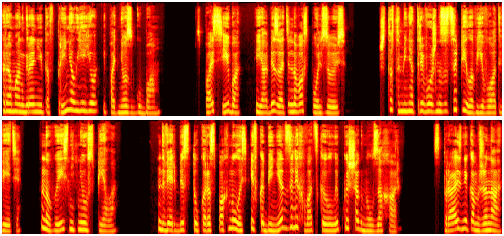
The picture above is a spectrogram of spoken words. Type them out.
Роман Гранитов принял ее и поднес к губам. «Спасибо, я обязательно воспользуюсь». Что-то меня тревожно зацепило в его ответе, но выяснить не успела. Дверь без стука распахнулась, и в кабинет за лихватской улыбкой шагнул Захар. «С праздником, жена!»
